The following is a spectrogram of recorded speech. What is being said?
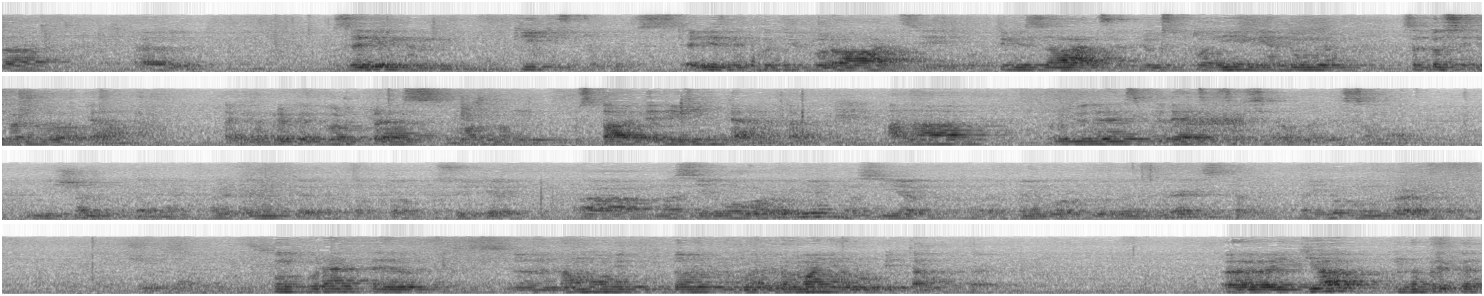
за е, за рівнем кількістю різних конфігурацій, оптимізацію, плюс плагін, я думаю, це досить важлива тема. Так, наприклад, WordPress можна поставити рівні теми, так? а на Ruby Rails прийдеться це все робити самому. Ще одне питання, альтернативи. Тобто, по суті, у нас є мова Ruby, у нас є е, фреймворк on а його конкуренти. Що ви знаєте? Конкуренти з- на мові на Ruby, так? Так. Е, Я, наприклад,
